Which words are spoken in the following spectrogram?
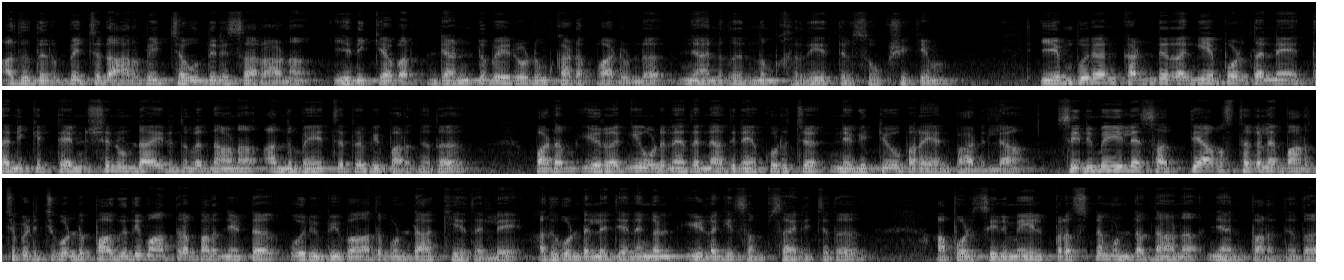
അത് നിർമ്മിച്ചത് ആർ ബി ചൗധരി സാറാണ്. എനിക്കവർ രണ്ടുപേരോടും കടപ്പാടുണ്ട്. ഞാനതെന്നും ഹൃദയത്തിൽ സൂക്ഷിക്കും. എമ്പുരാൻ കണ്ടിറങ്ങിയപ്പോൾ തന്നെ തനിക്ക് ടെൻഷൻ ഉണ്ടായിരുന്നുവെന്നാണ് അന്ന് മേജർ രവി പറഞ്ഞത്. പടം ഇറങ്ങിയ ഉടനെ തന്നെ അതിനെക്കുറിച്ച് നെഗറ്റീവ് പറയാൻ പാടില്ല. സിനിമയിലെ സത്യാവസ്ഥകളെ മറച്ചു പിടിച്ചുകൊണ്ട് പകുതി മാത്രം പറഞ്ഞിട്ട് ഒരു വിവാദമുണ്ടാക്കിയതല്ലേ? അതുകൊണ്ടല്ലേ ജനങ്ങൾ ഇളകി സംസാരിച്ചത്? അപ്പോൾ സിനിമയിൽ പ്രശ്നമുണ്ടെന്നാണ് ഞാൻ പറഞ്ഞത്.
